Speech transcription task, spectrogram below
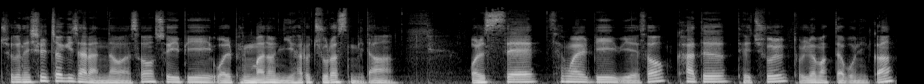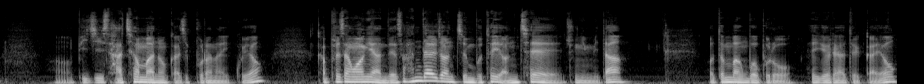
최근에 실적이 잘 안 나와서 수입이 월 100만 원 이하로 줄었습니다. 월세, 생활비 위해서 카드, 대출 돌려막다 보니까 어, 빚이 4천만 원까지 불어나 있고요. 갚을 상황이 안 돼서 한 달 전쯤부터 연체 중입니다. 어떤 방법으로 해결해야 될까요?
